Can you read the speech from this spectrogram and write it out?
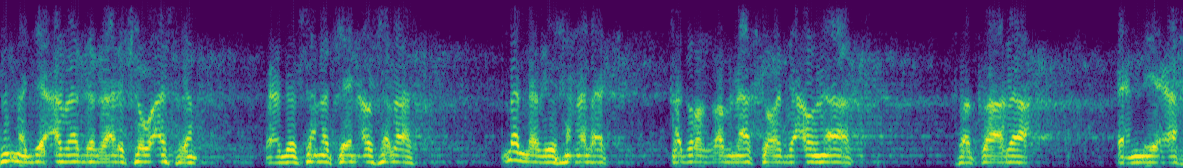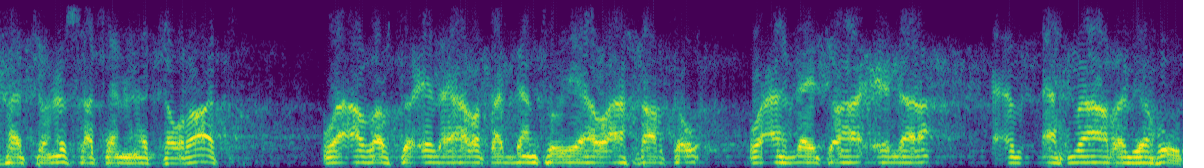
ثم جاء بعد ذلك هو أسلم بعد سنتين أو ثلاث. ما الذي حملك؟ قد رغبناك ودعوناك. فقال إني أخذت نسخة من التوراة وأضفت إليها وقدمت إليها وأخرت وأهديتها إلى أحبار اليهود.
